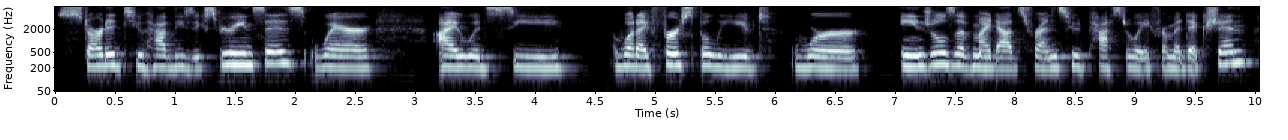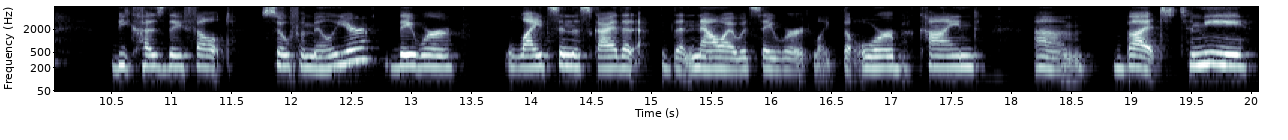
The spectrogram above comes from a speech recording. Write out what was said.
started to have these experiences where I would see what I first believed were angels of my dad's friends who'd passed away from addiction because they felt so familiar. They were lights in the sky that that now I would say were like the orb kind. Um, but to me,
